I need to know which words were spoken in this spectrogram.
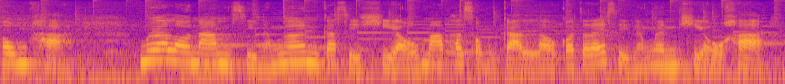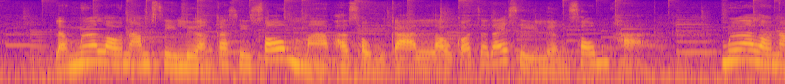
ส้มค่ะ เมื่อเรานำสีน้ำเงินกับสีเขียวมาผสมกัน เราก็จะได้สีน้ำเงินเขียวค่ะ แล้วเมื่อเรานำสีเหลืองกับสีส้มมาผสมกัน เราก็จะได้สีเหลืองส้มค่ะ เมื่อเราน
